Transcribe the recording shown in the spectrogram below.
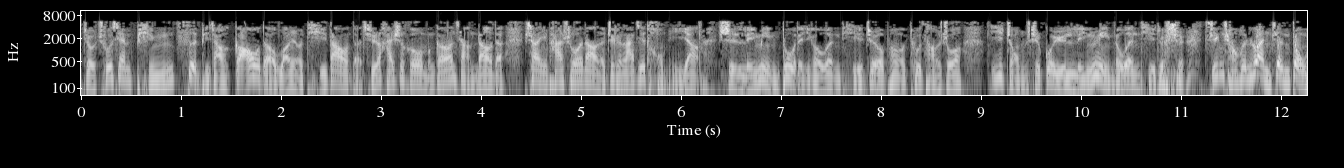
就出现频次比较高的网友提到的，其实还是和我们刚刚讲到的上一趴说到的这个垃圾桶一样，是灵敏度的一个问题。就有朋友吐槽说，一种是过于灵敏的问题，就是经常会乱震动，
